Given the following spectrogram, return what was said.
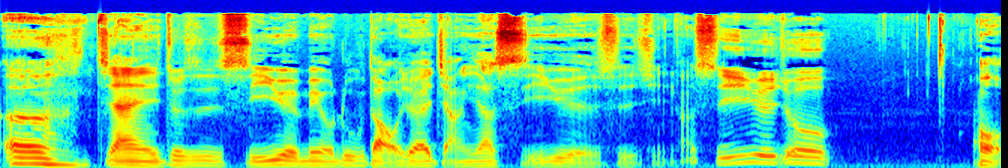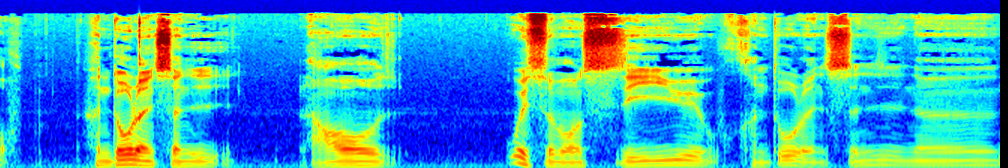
呃，现在就是十一月没有录到，我就来讲一下十一月的事情。那十一月就哦，很多人生日，然后为什么十一月很多人生日呢？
